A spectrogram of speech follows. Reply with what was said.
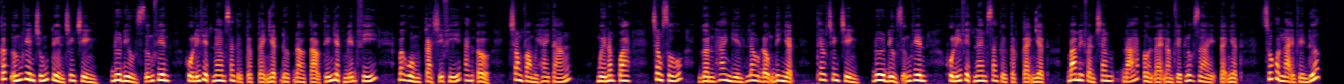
Các ứng viên trúng tuyển chương trình đưa điều dưỡng viên hộ lý Việt Nam sang thực tập tại Nhật được đào tạo tiếng Nhật miễn phí, bao gồm cả chi phí ăn ở trong vòng 12 tháng. 10 năm qua, trong số gần 2.000 lao động đi Nhật theo chương trình đưa điều dưỡng viên hộ lý Việt Nam sang thực tập tại Nhật, 30% đã ở lại làm việc lâu dài tại Nhật, số còn lại về nước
